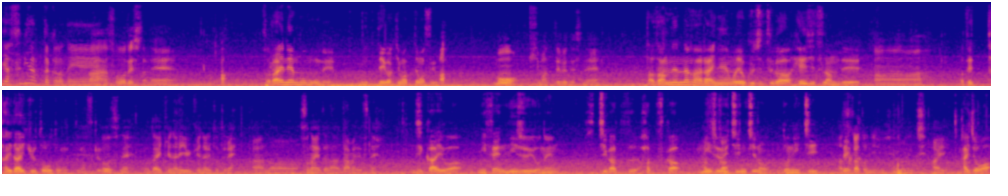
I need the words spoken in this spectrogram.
休みだったからね。ああそうでしたね。そう来年ももうね日程が決まってますよ。あもう決まってるんですねただ残念ながら来年は翌日が平日なんで、あまあ絶対代休取ろうと思ってますけど。あそうですね。もう大級なり有級なりとってねあの備えたらダメですね。次回は2024年7月20日21日の土日20で日と21日はい。会場は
